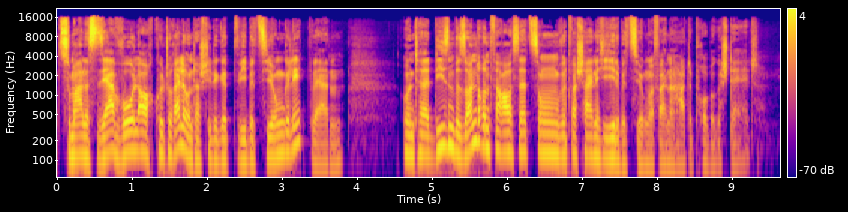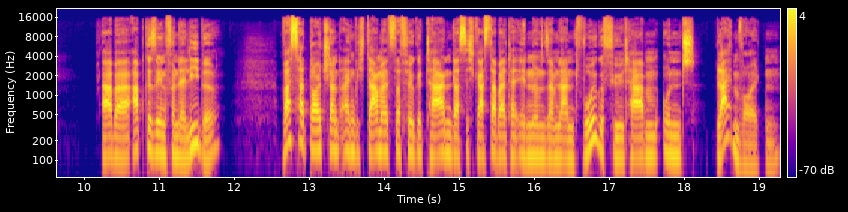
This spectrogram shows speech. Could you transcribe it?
Zumal es sehr wohl auch kulturelle Unterschiede gibt, wie Beziehungen gelebt werden. Unter diesen besonderen Voraussetzungen wird wahrscheinlich jede Beziehung auf eine harte Probe gestellt. Aber abgesehen von der Liebe, was hat Deutschland eigentlich damals dafür getan, dass sich GastarbeiterInnen in unserem Land wohlgefühlt haben und bleiben wollten?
